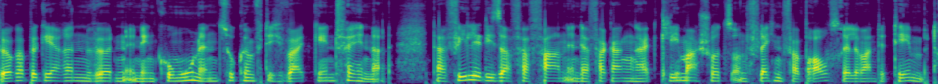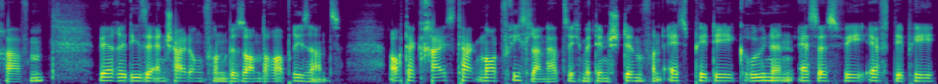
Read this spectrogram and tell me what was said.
Bürgerbegehren würden in den Kommunen zukünftig weitgehend verhindert. Da viele dieser Verfahren in der Vergangenheit Klimaschutz und flächenverbrauchsrelevante Themen betrafen, wäre diese Entscheidung von besonderer Brisanz. Auch der Kreistag Nordfriesland hat sich mit den Stimmen von SPD, Grünen, SSW, FDP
